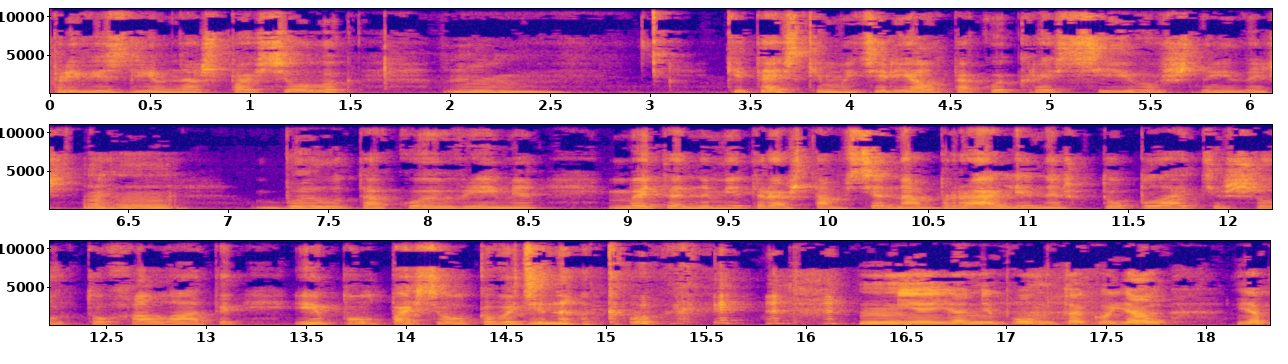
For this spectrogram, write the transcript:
привезли в наш поселок китайский материал такой красивошный, значит, Угу. было такое время. Мы это на метраж там все набрали, знаешь, кто платье шил, кто халаты, и пол поселка в одинаковых. Не, я не помню такой. Я, я,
